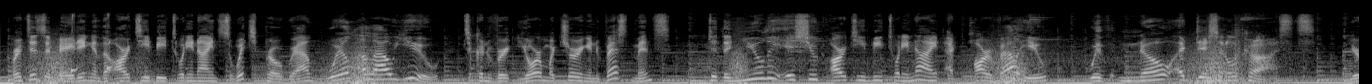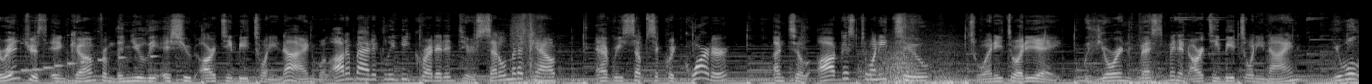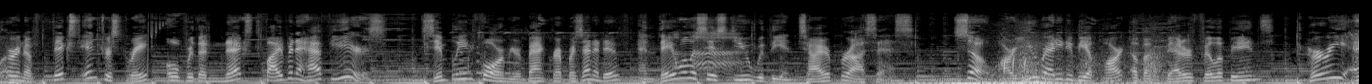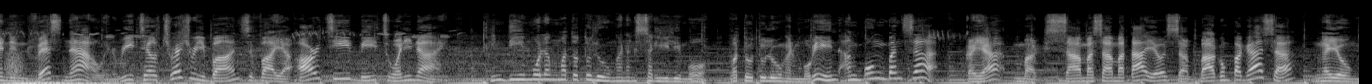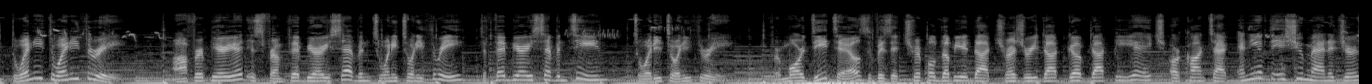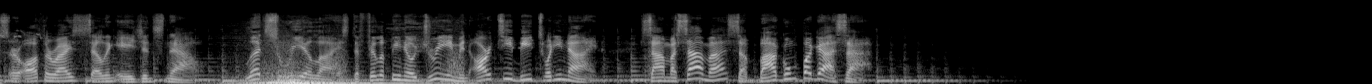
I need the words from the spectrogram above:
Participating in the RTB 29 Switch program will allow you to convert your maturing investments to the newly issued RTB 29 at par value with no additional costs. Your interest income from the newly issued RTB 29 will automatically be credited to your settlement account every subsequent quarter until August 22, 2028. With your investment in RTB 29, you will earn a fixed interest rate over the next five and a half years. Simply inform your bank representative and they will assist you with the entire process. So, are you ready to be a part of a better Philippines? Hurry and invest now in retail treasury bonds via RTB 29. Hindi mo lang matutulungan ang sarili mo, matutulungan mo rin ang buong bansa. Kaya magsama-sama tayo sa bagong pag-asa ngayong 2023. Offer period is from February 7, 2023 to February 17, 2023. For more details, visit www.treasury.gov.ph or contact any of the issue managers or authorized selling agents now. Let's realize the Filipino dream in RTB 29. Sama-sama sa bagong pag-asa.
